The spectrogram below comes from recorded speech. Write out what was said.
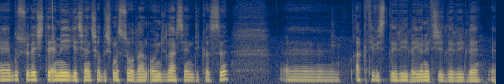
e, bu süreçte emeği geçen çalışması olan Oyuncular Sendikası e, aktivistleriyle, yöneticileriyle e,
